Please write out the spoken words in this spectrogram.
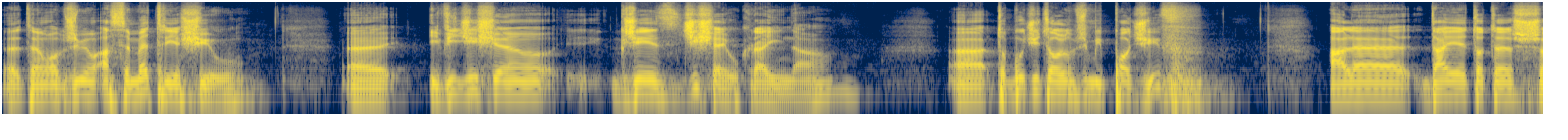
e, tę olbrzymią asymetrię sił e, i widzi się, gdzie jest dzisiaj Ukraina, to budzi to olbrzymi podziw, ale daje to też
